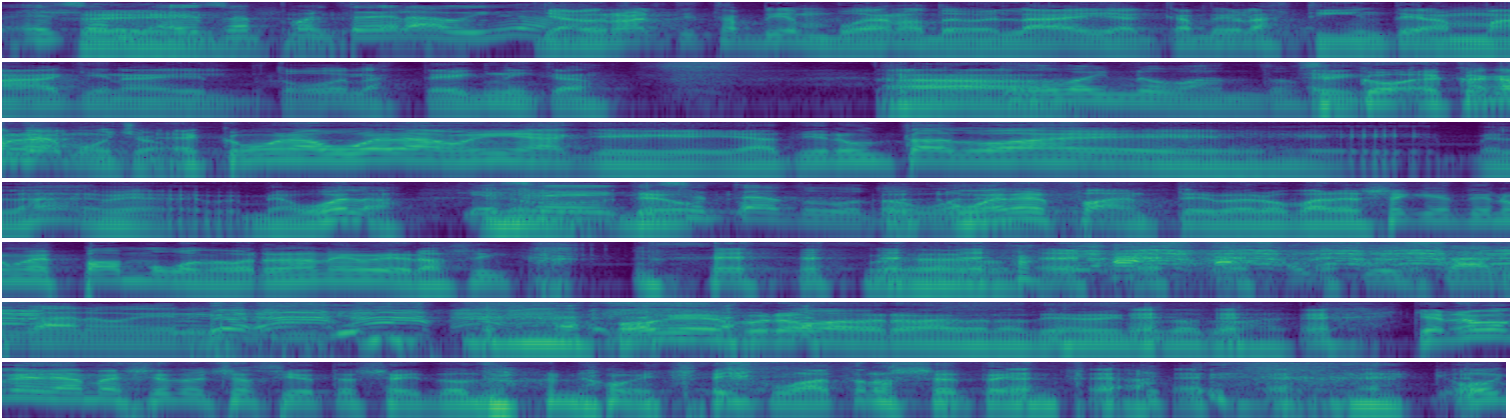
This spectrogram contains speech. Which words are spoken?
eso, Sí, eso es parte de la vida. Ya hay unos artistas bien buenos, de verdad, y han cambiado las tintas, las máquinas y todo, las técnicas. Ah. Todo va innovando. Sí. Es, co- es como una, mucho. es como una abuela mía que ya tiene un tatuaje, eh, ¿verdad? Mi, mi abuela. ¿Qué se- De- qué se tatuó tu Un abuela? elefante, pero parece que tiene un espasmo cuando abres la nevera, así. Bueno. Ay, qué zángano eres. ok, broma, broma, pero no tiene ningún tatuaje. Queremos que llame 787-622-9470. ok,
